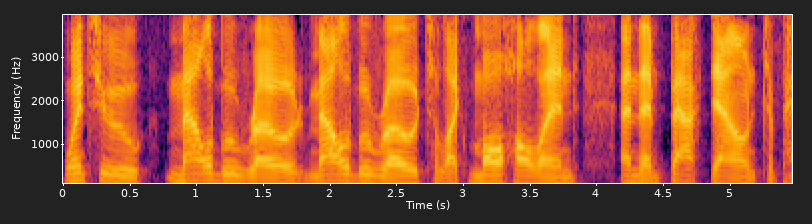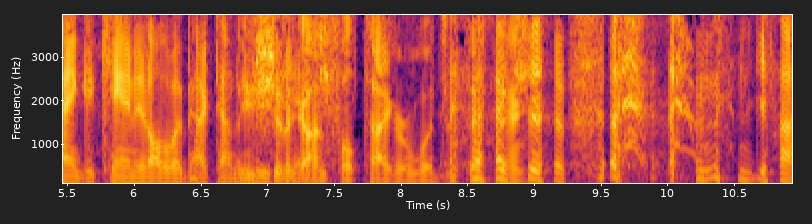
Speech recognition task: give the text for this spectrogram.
went to Malibu Road, Malibu Road to like Mulholland, and then back down to Panga Canyon, all the way back down to You PCH. should have gone full Tiger Woods with that thing. yeah,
